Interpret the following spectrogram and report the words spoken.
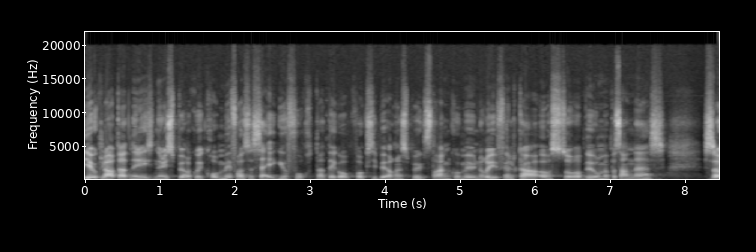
det er jo klart at når de, når de spør hvor jeg kommer fra, så sier jeg jo fort at jeg er oppvokst i Bjørensbygd, Strand kommune, Ryfylke, og så bor vi på Sandnes. Så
